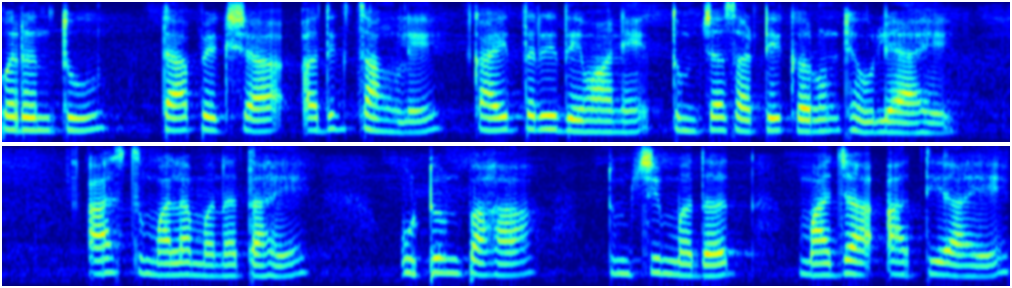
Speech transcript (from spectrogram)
परंतु त्यापेक्षा अधिक चांगले काहीतरी देवाने तुमच्यासाठी करून ठेवले आहे. आज तुम्हाला म्हणत आहे उठून पहा तुमची मदत माझ्या आती आहे.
